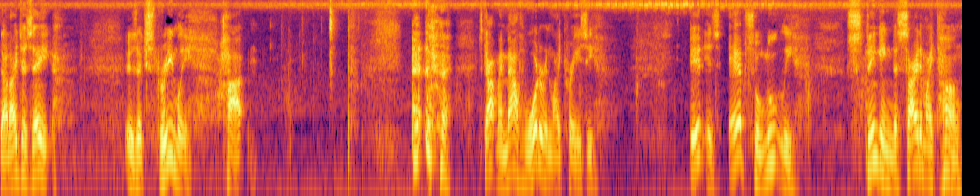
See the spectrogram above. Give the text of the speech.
that I just ate is extremely hot it's got my mouth watering like crazy. It is absolutely stinging the side of my tongue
